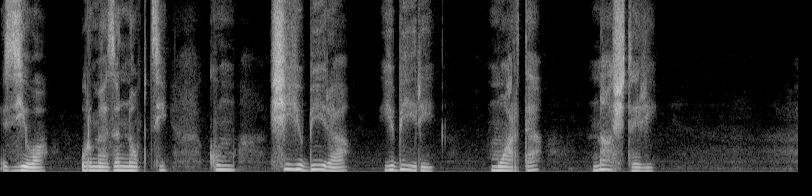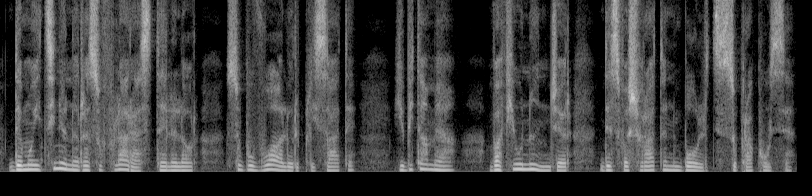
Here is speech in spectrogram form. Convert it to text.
Ziua urmează nopții, cum și iubirea iubirii, moartea nașterii. De mă ține în răsuflarea stelelor, sub voaluri plisate, iubita mea va fi un înger desfășurat în bolți suprapuse.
